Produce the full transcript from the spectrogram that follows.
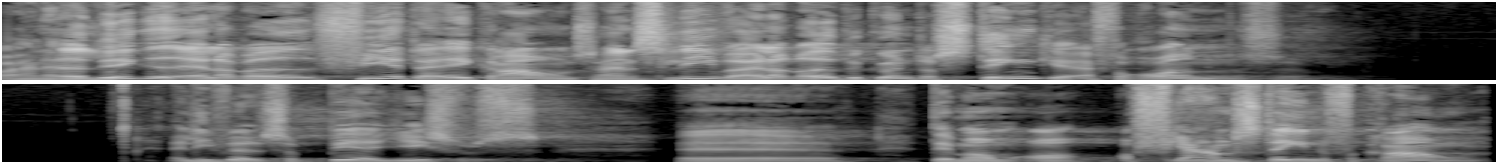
Og han havde ligget allerede fire dage i graven, så hans liv var allerede begyndt at stinke af forrådnelse. Alligevel så beder Jesus øh, dem om at, at fjerne stenen fra graven.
